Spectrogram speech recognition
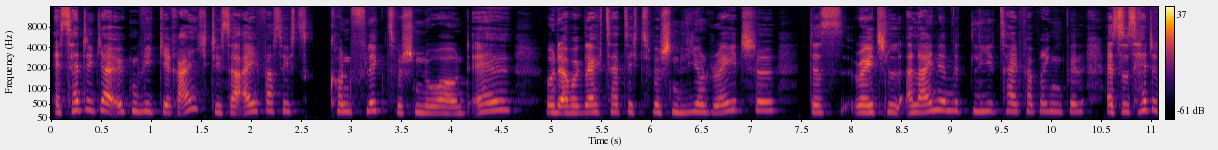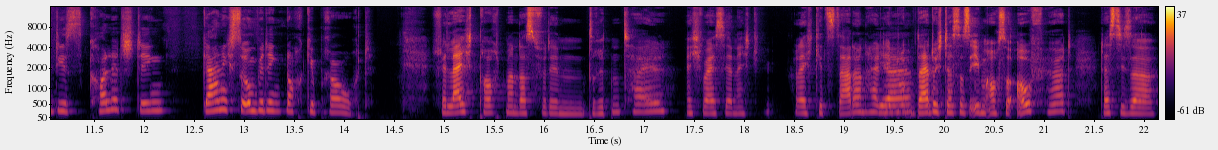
es hätte ja irgendwie gereicht, dieser Eifersuchtskonflikt zwischen Noah und Elle und aber gleichzeitig zwischen Lee und Rachel, dass Rachel alleine mit Lee Zeit verbringen will. Also es hätte dieses College-Ding gar nicht so unbedingt noch gebraucht. Vielleicht braucht man das für den dritten Teil. Ich weiß ja nicht. Vielleicht geht es da dann halt Ja. eben. Dadurch, dass es eben auch so aufhört, dass dieser,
